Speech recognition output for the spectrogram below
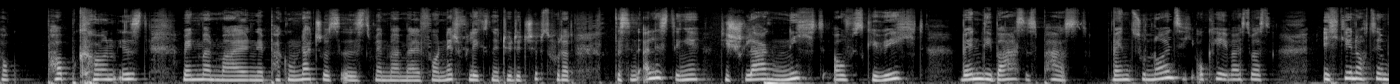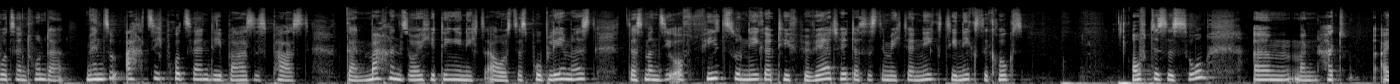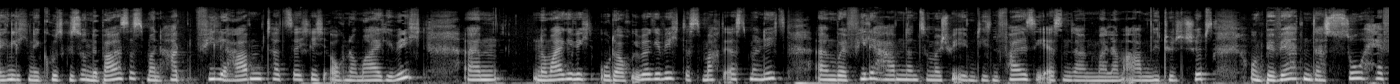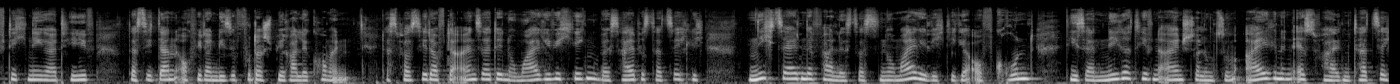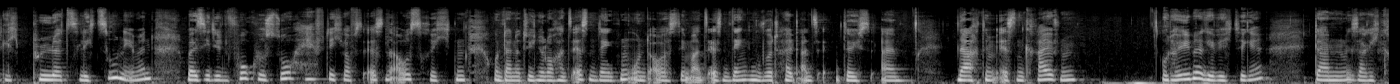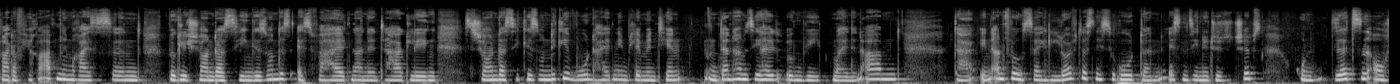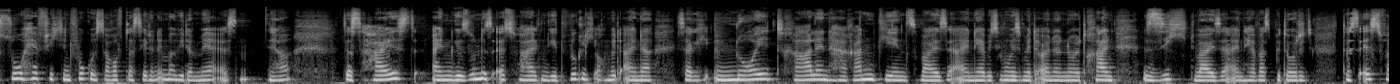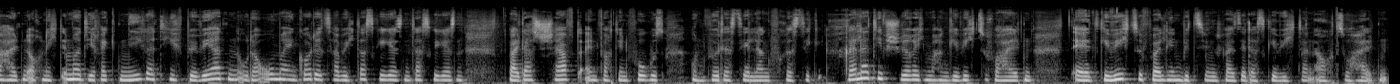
Popcorn isst, wenn man mal eine Packung Nachos isst, wenn man mal vor Netflix eine Tüte Chips futtert. Das sind alles Dinge, die schlagen nicht aufs Gewicht, wenn die Basis passt. Wenn zu 90, okay, weißt du was, ich gehe noch 10% runter. Wenn zu 80% die Basis passt, dann machen solche Dinge nichts aus. Das Problem ist, dass man sie oft viel zu negativ bewertet. Das ist nämlich der nächste, die nächste Krux. Oft ist es so, ähm, man hat eigentlich eine gesunde Basis, man hat, viele haben tatsächlich auch Normalgewicht, ähm, Normalgewicht oder auch Übergewicht, das macht erstmal nichts, ähm, weil viele haben dann zum Beispiel eben diesen Fall, sie essen dann mal am Abend eine Tüte Chips und bewerten das so heftig negativ, dass sie dann auch wieder in diese Futterspirale kommen. Das passiert auf der einen Seite Normalgewichtigen, weshalb es tatsächlich nicht selten der Fall ist, dass Normalgewichtige aufgrund dieser negativen Einstellung zum eigenen Essverhalten tatsächlich plötzlich zunehmen, weil sie den Fokus so heftig aufs Essen ausrichten und dann natürlich nur noch ans Essen denken und aus dem ans Essen denken Denken wird halt ans, durchs, äh, nach dem Essen greifen oder Übergewichtige, dann sage ich gerade auf ihrer Abnehmreise sind, wirklich schauen, dass sie ein gesundes Essverhalten an den Tag legen, schauen, dass sie gesunde Gewohnheiten implementieren. Und dann haben sie halt irgendwie mal den Abend, da in Anführungszeichen läuft das nicht so gut, dann essen sie eine Tüte Chips und setzen auch so heftig den Fokus darauf, dass sie dann immer wieder mehr essen. Ja, das heißt, ein gesundes Essverhalten geht wirklich auch mit einer, sage ich, neutralen Herangehensweise einher, beziehungsweise mit einer neutralen Sichtweise einher. Was bedeutet, das Essverhalten auch nicht immer direkt negativ bewerten oder oh mein Gott, jetzt habe ich das gegessen, das gegessen, weil das schärft einfach den Fokus und wird es dir langfristig relativ schwierig machen, Gewicht zu verhalten, äh, Gewicht zu verlieren verlieren bzw. das Gewicht dann auch zu halten.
